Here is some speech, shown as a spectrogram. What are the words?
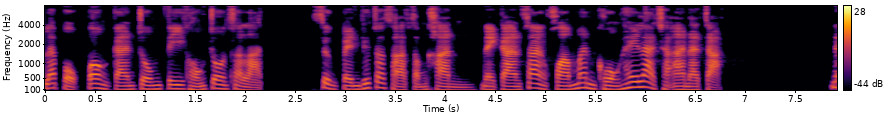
และปกป้องการโจมตีของโจรสลัด ซึ่งเป็นยุทธศาสตร์สำคัญในการสร้างความมั่นคงให้ราชอาณาจักร ใน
